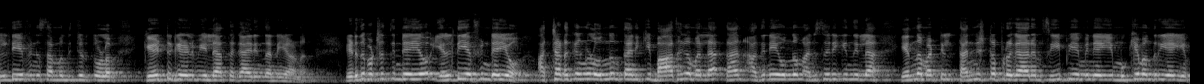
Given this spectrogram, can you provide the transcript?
എൽ ഡി എഫിനെ സംബന്ധിച്ചിടത്തോളം കേട്ടുകേൾവിയില്ലാത്ത കാര്യം തന്നെയാണ്. ഇടതുപക്ഷത്തിന്റെയോ എൽ ഡി എഫിന്റെയോ അച്ചടക്കങ്ങളൊന്നും തനിക്ക് ബാധകമല്ല. താൻ അതിനെയൊന്നും അനുസരിക്കുന്നില്ല എന്ന മട്ടിൽ തന്നിഷ്ടപ്രകാരം സി പി എമ്മിനെയും മുഖ്യമന്ത്രിയെയും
